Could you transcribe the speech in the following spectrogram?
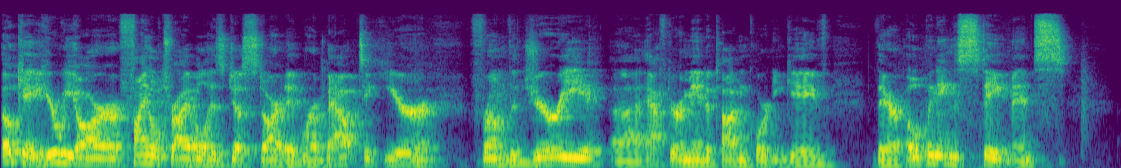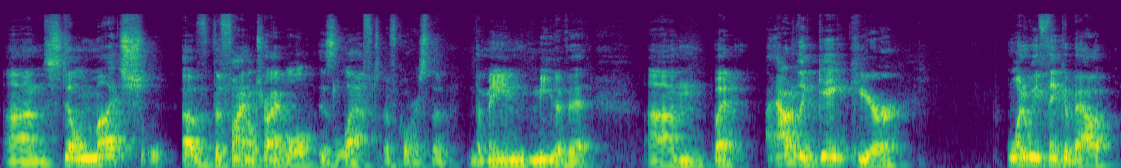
Okay, here we are. Final tribal has just started. We're about to hear from the jury uh, after Amanda Todd and Courtney gave their opening statements. Um, still, much of the final tribal is left, of course, the the main meat of it. Um, but out of the gate here, what do we think about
